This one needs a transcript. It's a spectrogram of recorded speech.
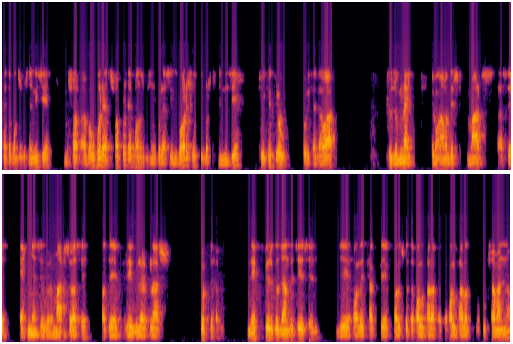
হয়তো পঞ্চাশ পার্সেন্ট নিচে উপরে আছে, সব কটাই পঞ্চাশ পার্সেন্ট উপরে আছে, কিন্তু গড়ে সত্তর পার্সেন্ট নিচে, সেই ক্ষেত্রেও পরীক্ষা দেওয়া সুযোগ নাই। এবং আমাদের মার্কস আছে অ্যাটেন্ডেন্সের উপরে মার্কসও আছে, অতএব রেগুলার ক্লাস করতে হবে। নেক্সট কেউ কেউ জানতে চেয়েছেন যে হলে থাকতে খরচ করতে হল ভাড়া কত? হল ভাড়া খুব সামান্য।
